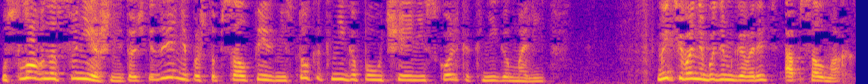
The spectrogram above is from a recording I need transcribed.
Условно с внешней точки зрения, потому что псалтырь не столько книга поучений, сколько книга молитв. Мы сегодня будем говорить о псалмах.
